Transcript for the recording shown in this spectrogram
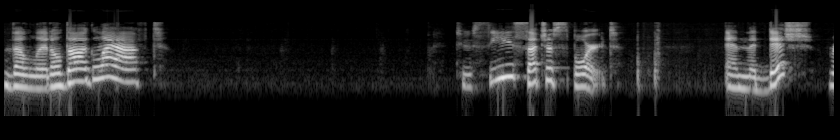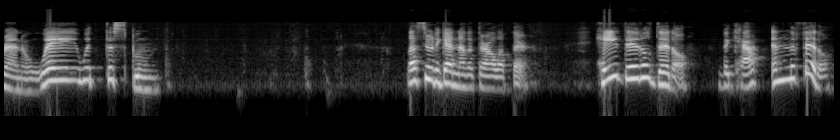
The little dog laughed to see such a sport, and the dish ran away with the spoon. Let's do it again now that they're all up there. Hey diddle diddle, the cat and the fiddle,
